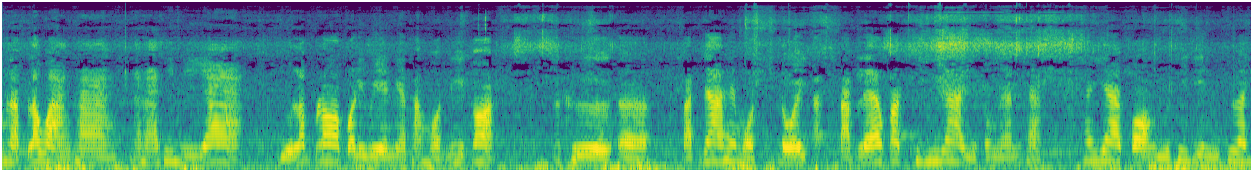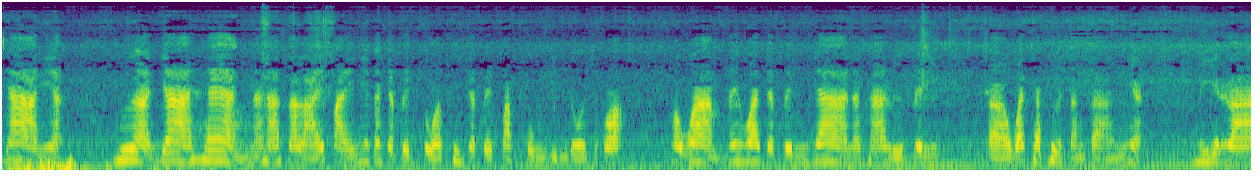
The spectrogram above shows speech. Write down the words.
ำหรับระหว่างทางนะคะที่มีหญ้าอยู่รอบๆบริเวณเนี่ยทั้งหมดนี่ก็ก็คือเอ่อตัดหญ้าให้หมด โดยตัดแล้วก็ทิ้งหญ้าอยู่ตรงนั้นค่ะ ให้หญ้ากองอยู่ที่ดินเพื่อหญ้าเนี่ยเมื่อหญ้าแห้งนะคะสลายไปเนี่ยก็จะเป็นตัวที่จะไปปรับปรุงดินโดยเฉพาะ เพราะว่าไม่ว่าจะเป็นหญ้านะคะ หรือเป็นวัชพืชต่างๆเนี่ยมีรา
